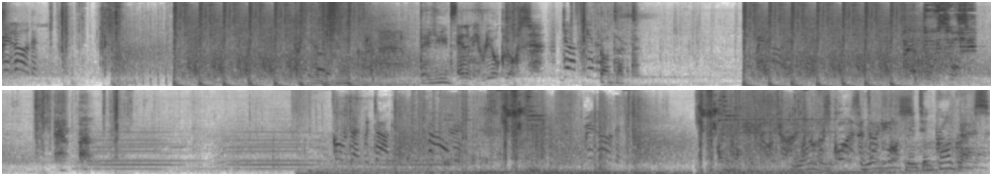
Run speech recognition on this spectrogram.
Reloaded. They lead. Enemy real close. Just give Contact. contact with target. Firing. Reloaded. Another squad is attacking us. Movement in progress.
